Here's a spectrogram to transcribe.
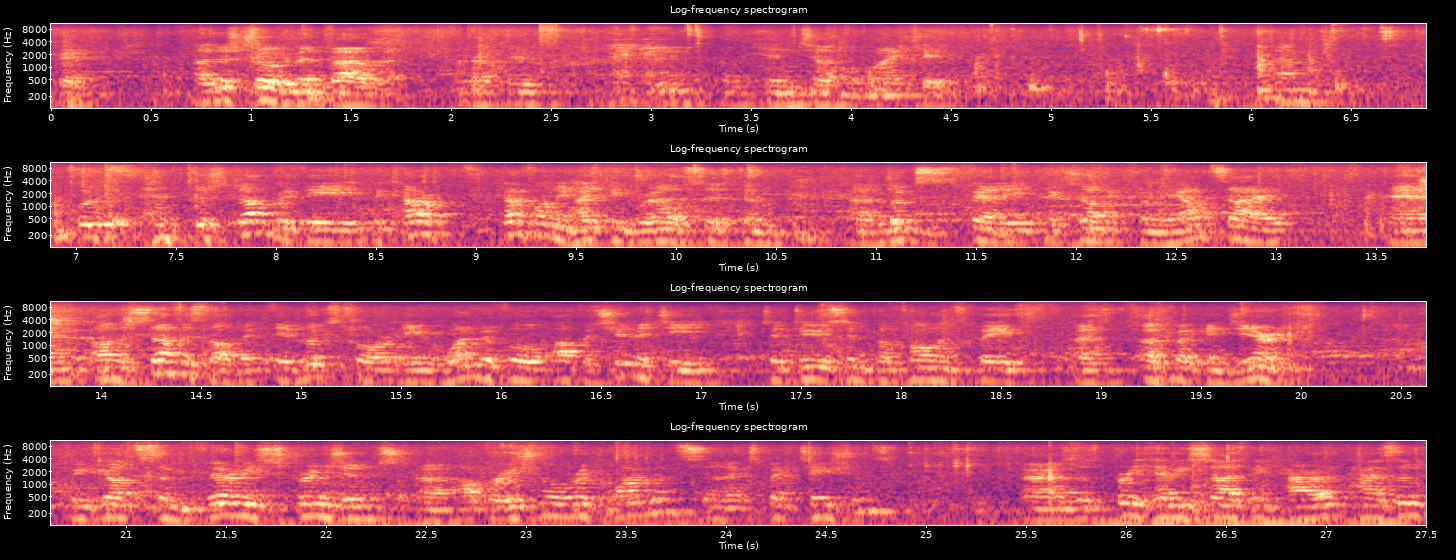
Okay, I'll just talk a bit about it. I'll do Internal mic here. Um, Well, to to start with, the the Cal- California high-speed rail system uh, looks fairly exotic from the outside, and on the surface of it, it looks for a wonderful opportunity to do some performance-based uh, earthquake engineering. We've got some very stringent uh, operational requirements and expectations. Uh, There's a pretty heavy seismic hazard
